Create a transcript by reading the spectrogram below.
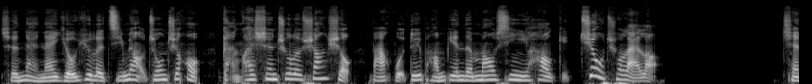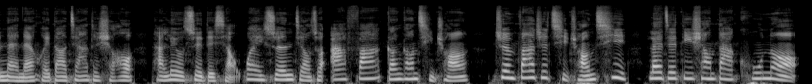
陈奶奶犹豫了几秒钟之后，赶快伸出了双手，把火堆旁边的猫星一号给救出来了。陈奶奶回到家的时候，她六岁的小外孙叫做阿发，刚刚起床，正发着起床气，赖在地上大哭呢。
